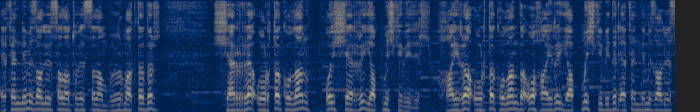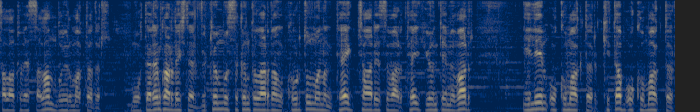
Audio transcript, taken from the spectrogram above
Efendimiz Aleyhissalatu Vesselam buyurmaktadır. Şerre ortak olan o şerri yapmış gibidir. Hayra ortak olan da o hayrı yapmış gibidir. Efendimiz Aleyhissalatu Vesselam buyurmaktadır. Muhterem kardeşler bütün bu sıkıntılardan kurtulmanın tek çaresi var, tek yöntemi var. İlim okumaktır, kitap okumaktır,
